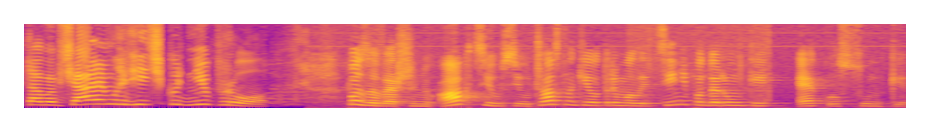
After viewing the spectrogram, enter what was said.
та вивчаємо річку Дніпро. По завершенню акції усі учасники отримали цінні подарунки – еко-сумки.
